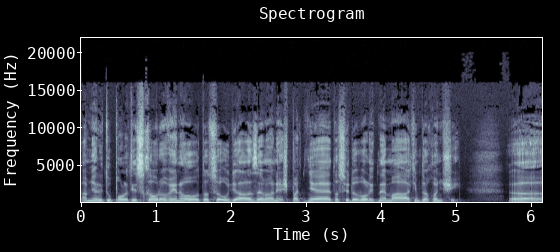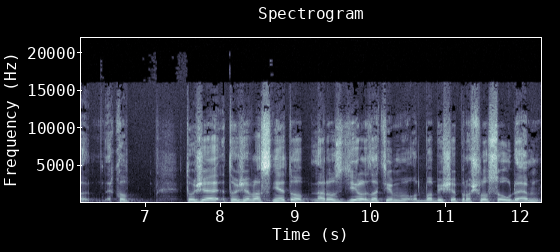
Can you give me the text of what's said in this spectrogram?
a měli tu politickou rovinu. To, co udělal Zeman, je špatně, to si dovolit nemá a tím to končí. E, jako to že, to, že vlastně to na rozdíl zatím od Babiše prošlo soudem,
